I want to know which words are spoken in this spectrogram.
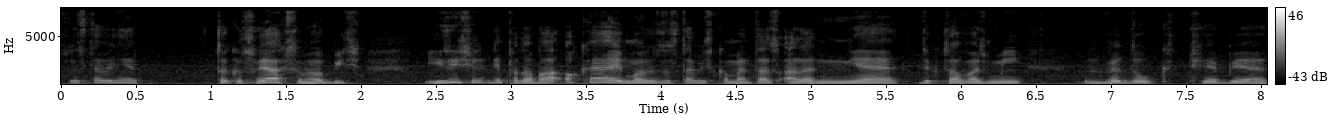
przedstawienie tego, co ja chcę robić. Jeżeli się nie podoba, okej, możesz zostawić komentarz, ale nie dyktować mi według ciebie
